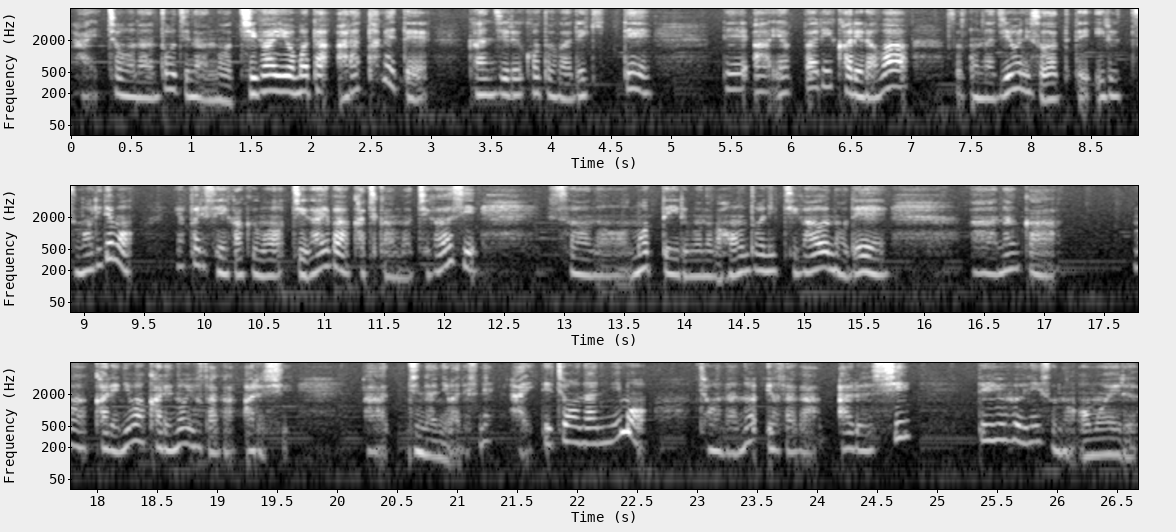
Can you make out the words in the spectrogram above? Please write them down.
はい、長男と次男の違いをまた改めて感じることができてであやっぱり彼らは同じように育てているつもりでもやっぱり性格も違えば価値観も違うしその持っているものが本当に違うのであなんかまあ彼には彼の良さがあるしあ次男にはですね、はい、で長男にも長男の良さがあるしっていうふうにその思える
